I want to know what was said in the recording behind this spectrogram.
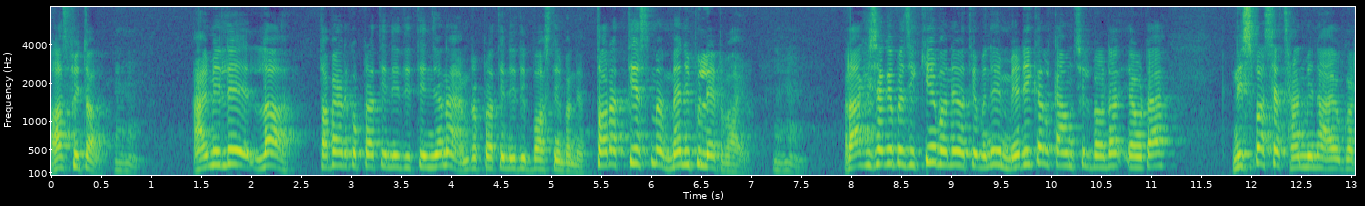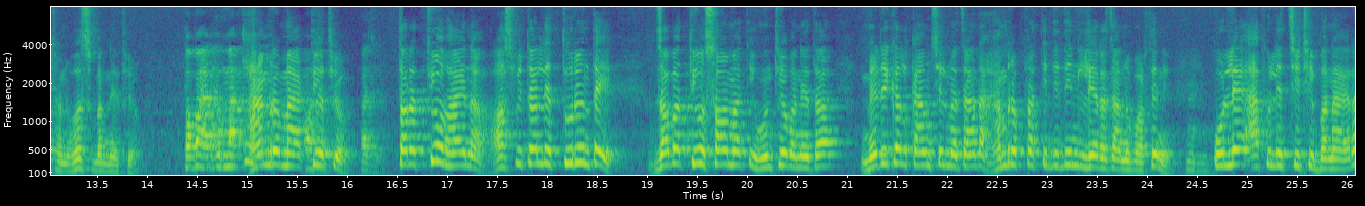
हस्पिटल। हामीले ल तपाईँहरूको प्रतिनिधि तिनजना हाम्रो प्रतिनिधि बस्ने भन्यो। तर त्यसमा मेनिपुलेट भयो। राखिसकेपछि के भन्यो थियो भने मेडिकल काउन्सिलबाट एउटा निष्पक्ष छानबिन आयोग गठन होस् भन्ने थियो? हाम्रो माग त्यो थियो। तर त्यो भएन। हस्पिटलले तुरुन्तै जब त्यो सहमति हुन्थ्यो भने त मेडिकल काउन्सिलमा जाँदा हाम्रो प्रतिनिधि लिएर जानु पर्थ्यो नि उसले आफूले चिठी बनाएर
